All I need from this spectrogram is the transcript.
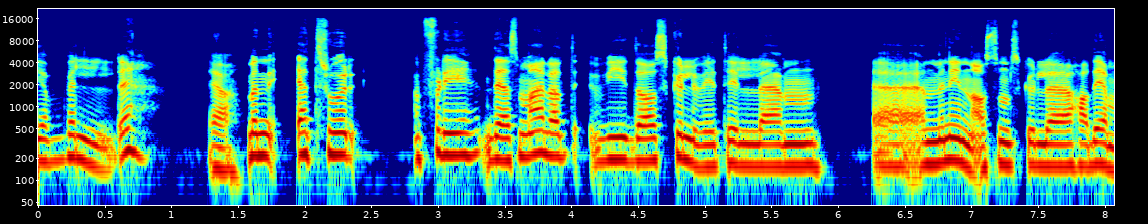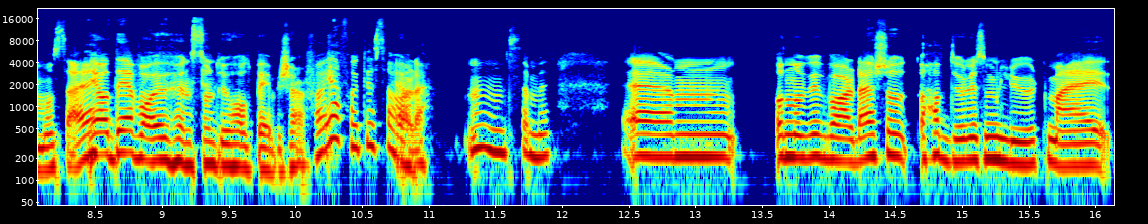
Ja, veldig. Ja. Men jeg tror Fordi det som er at vi da skulle vi til um, en venninne av oss som skulle ha det hjemme hos deg. Ja, det var jo hun som du holdt babyshower for. Ja, faktisk, det var Ja. det. Mm, stemmer. Um, og når vi var der, så hadde du liksom lurt meg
